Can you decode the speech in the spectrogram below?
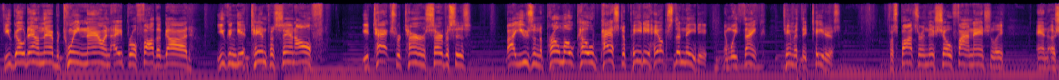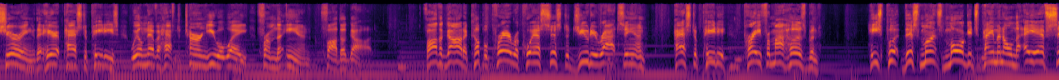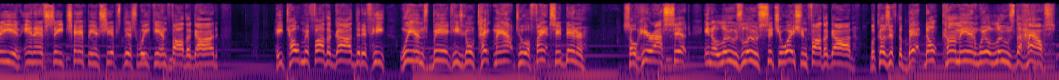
If you go down there between now and April, Father God, you can get 10% off your tax return services by using the promo code Pastor Petey helps the needy. And we thank Timothy Teeters for sponsoring this show financially and assuring that here at Pastor Petey's we'll never have to turn you away from the end, Father God. Father God, a couple prayer requests Sister Judy writes in. Pastor Petey, pray for my husband. He's put this month's mortgage payment on the AFC and NFC championships this weekend, Father God. He told me, Father God, that if he wins big, he's going to take me out to a fancy dinner. So here I sit in a lose lose situation, Father God, because if the bet don't come in, we'll lose the house.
